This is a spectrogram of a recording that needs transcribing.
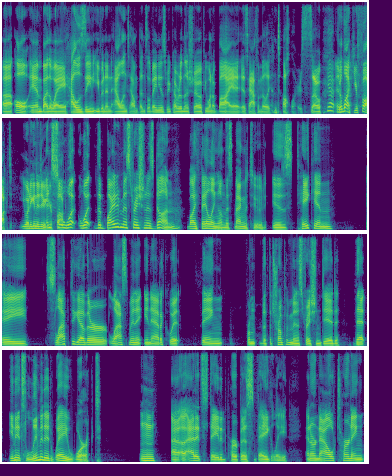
Uh, oh, and by the way, housing even in Allentown, Pennsylvania, as we covered in the show, if you want to buy it, is half a million dollars. So Yeah, good luck. You're fucked. What are you going to do? and You're so fucked. what what the Biden administration has done by failing on this magnitude is taken a slap together last minute inadequate thing from that the Trump administration did that in its limited way worked Mhm. a- at its stated purpose vaguely and are now turning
